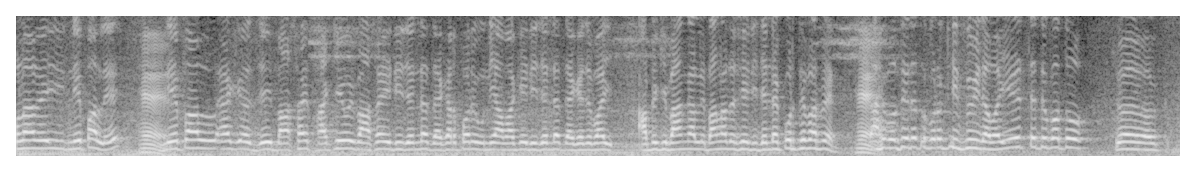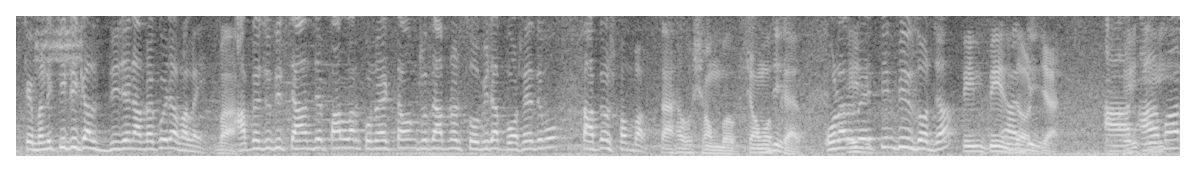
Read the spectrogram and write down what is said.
ওনার এই নেপালে। হ্যাঁ। নেপাল এক যে বাসায় থাকে ওই বাসায় এই ডিজাইনটা দেখার পরে উনি আমাকে এই ডিজাইনটা দেখে যে ভাই আপনি কি বাঙালি বাংলাদেশে এই ডিজাইনটা করতে পারবেন? হ্যাঁ। আমি বলছি এটা তো কোনো কিছুই না ভাই। এর চাইতে কত মানে ক্রিটিক্যাল ডিজাইন আমরা কইরা ফেলাই। আপনি যদি চান যে পার্লার কোনো একটা অংশতে আপনার ছবিটা বসিয়ে দেবো তাতেও সম্ভব। তাও সম্ভব চমৎকার। ওনার হলো তিন পিস দরজা। তিন পিস। দরজা। আর আমার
